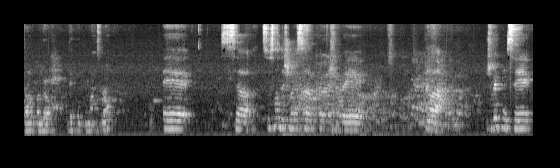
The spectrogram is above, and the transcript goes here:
dans la valeur des maintenant. Et ça, ce sont des choses que je vais, euh, je vais penser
